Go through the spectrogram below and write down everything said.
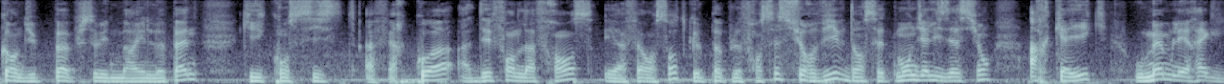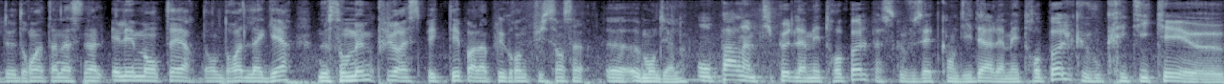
camp du peuple, celui de Marine Le Pen, qui consiste à faire quoi? À défendre la France et à faire en sorte que le peuple français survive dans cette mondialisation archaïque où même les règles de droit international élémentaires dans le droit de la guerre ne sont même plus respectées par la plus grande puissance euh, mondiale. On parle un petit peu de la métropole parce que vous êtes candidat à la métropole, que vous critiquez euh,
